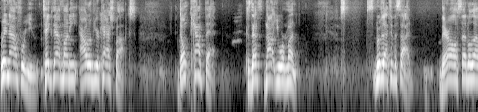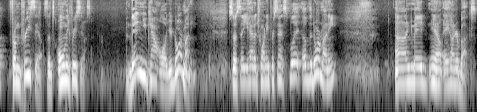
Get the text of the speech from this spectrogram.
written out for you. Take that money out of your cash box. Don't count that because that's not your money. S- move that to the side. They're all settled up from pre-sales. That's only pre-sales. Then you count all your door money. So say you had a 20% split of the door money, uh, you made, you know, 800 bucks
